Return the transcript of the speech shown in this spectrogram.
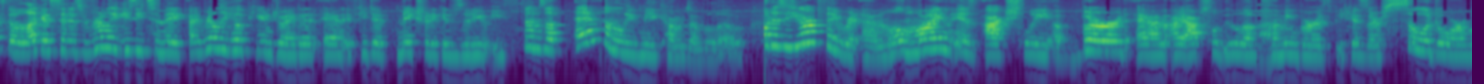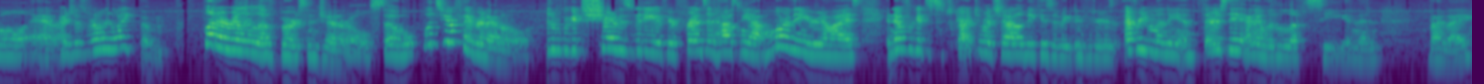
Guys go. Like I said, it's really easy to make. I really hope you enjoyed it, and if you did, make sure to give this video a thumbs up and leave me a comment down below. What is your favorite animal? Mine is actually a bird, and I absolutely love hummingbirds because they're so adorable, and I just really like them. But I really love birds in general, so what's your favorite animal? Don't forget to share this video with your friends, it helps me out more than you realize. And don't forget to subscribe to my channel because I make new videos every Monday and Thursday, and I would love to see you again then. Bye bye.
